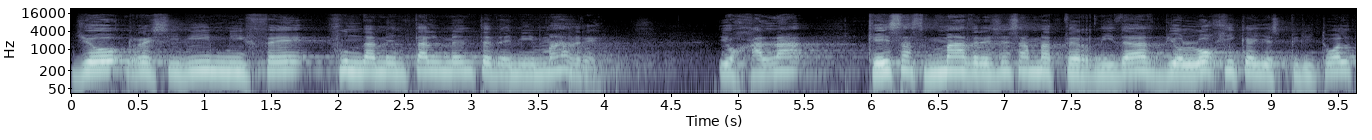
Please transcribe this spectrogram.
yo recibí mi fe fundamentalmente de mi madre y ojalá que esas madres, esa maternidad biológica y espiritual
